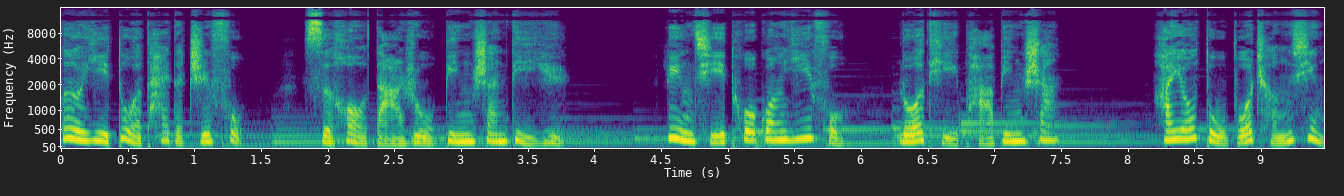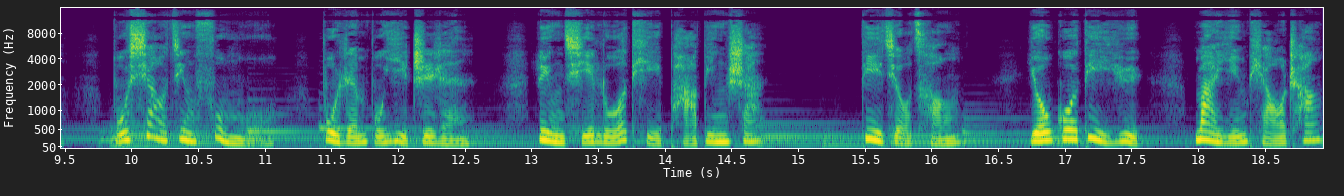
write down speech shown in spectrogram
恶意堕胎的之妇，死后打入冰山地狱，令其脱光衣服、裸体爬冰山；还有赌博成性、不孝敬父母、不仁不义之人，令其裸体爬冰山。第九层，油锅地狱，卖淫嫖娼、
